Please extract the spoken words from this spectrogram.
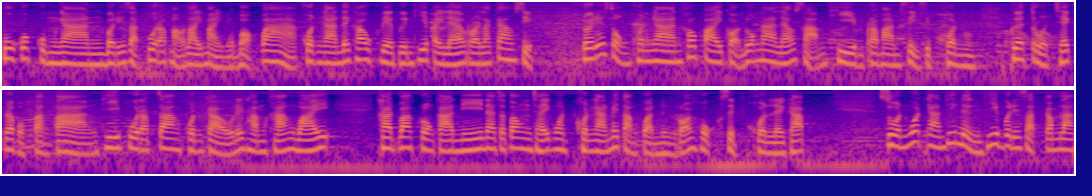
ผู้ควบคุมงานบริษัทผู้รับเหมารายใหม่เนี่ยบอกว่าคนงานได้เข้าเคลียร์พื้นที่ไปแล้วร้อยละ 90 โดยได้ส่งคนงานเข้าไปก่อนล่วงหน้าแล้ว 3 ทีมประมาณ 40 คน เพื่อตรวจเช็คระบบต่างๆ ที่ผู้รับจ้างคนเก่าได้ทำค้างไว้ คาดว่าโครงการนี้น่าจะต้องใช้คนงานไม่ต่ำกว่า 160 คนเลยครับส่วนงวดงานที่ 1 ที่บริษัทกำลัง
